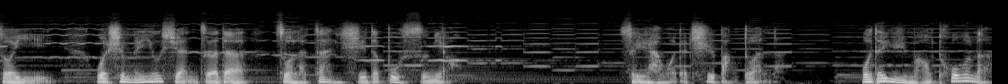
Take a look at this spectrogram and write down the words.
所以，我是没有选择的，做了暂时的不死鸟。虽然我的翅膀断了，我的羽毛脱了，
